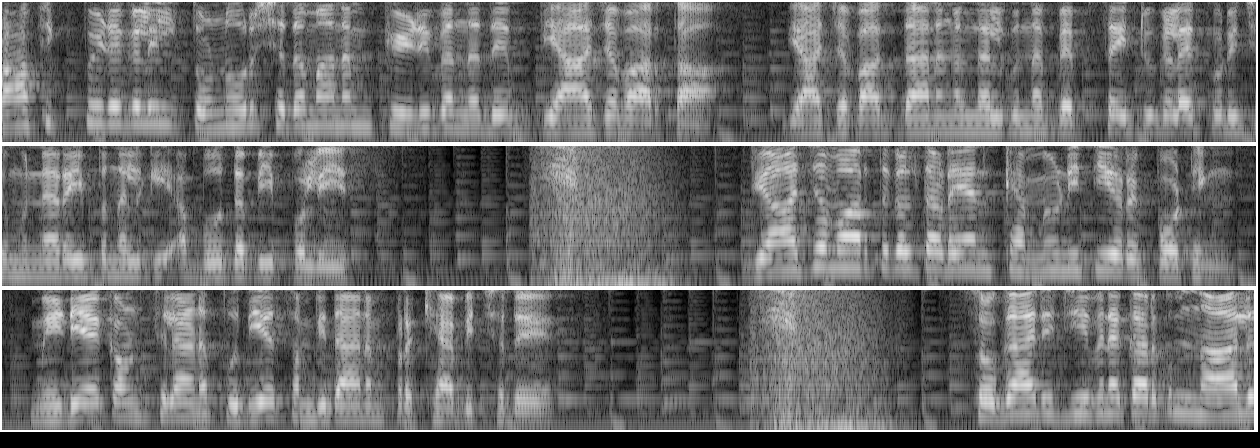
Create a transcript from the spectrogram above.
ട്രാഫിക് പിഴകളിൽ തൊണ്ണൂറ് ശതമാനം കിഴിവെന്നത് വ്യാജവാർത്ത വ്യാജ വാഗ്ദാനങ്ങൾ നൽകുന്ന വെബ്സൈറ്റുകളെ കുറിച്ച് മുന്നറിയിപ്പ് നൽകി അബുദാബി പോലീസ്. വ്യാജ വാർത്തകൾ തടയാൻ കമ്മ്യൂണിറ്റി റിപ്പോർട്ടിംഗ് മീഡിയ കൗൺസിലാണ് പുതിയ സംവിധാനം പ്രഖ്യാപിച്ചത്. സ്വകാര്യ ജീവനക്കാർക്കും നാലു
